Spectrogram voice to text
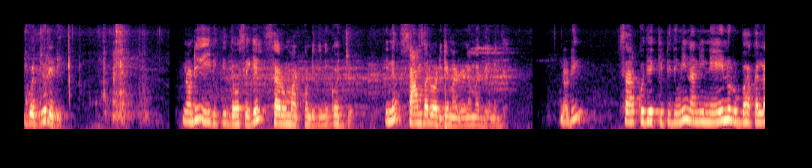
ಗೊಜ್ಜು ರೆಡಿ ನೋಡಿ ಈ ರೀತಿ ದೋಸೆಗೆ ಸರ್ವ್ ಮಾಡ್ಕೊಂಡಿದ್ದೀನಿ ಗೊಜ್ಜು. ಇನ್ನು ಸಾಂಬಾರು ಅಡುಗೆ ಮಾಡೋಣ ಮಧ್ಯಾಹ್ನದ್ದು. ನೋಡಿ, ಸಾರು ಕುದಿಯೋಕ್ಕೆ ಇಟ್ಟಿದ್ದೀನಿ. ನಾನು ಇನ್ನೇನು ರುಬ್ಬು ಹಾಕಲ್ಲ.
